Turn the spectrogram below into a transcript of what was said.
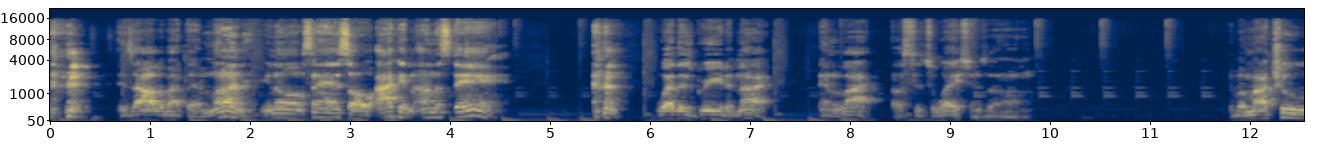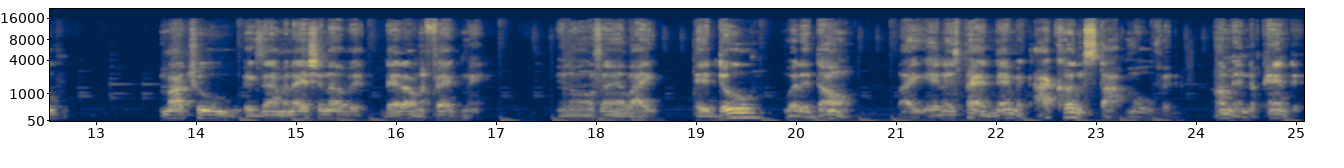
it's all about that money. You know what I'm saying? So I can understand whether it's greed or not in a lot of situations. Um, but my true my true examination of it, that don't affect me. You know what I'm saying? Like it do, but it don't. Like in this pandemic, I couldn't stop moving. I'm independent.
